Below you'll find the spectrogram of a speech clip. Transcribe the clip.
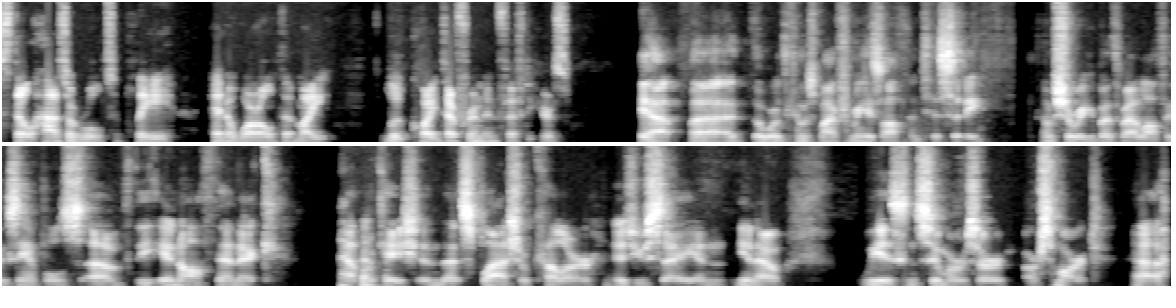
still has a role to play in a world that might look quite different in 50 years. Yeah, uh, the word that comes to mind for me is authenticity. I'm sure we can both rattle off examples of the inauthentic application, that splash of color, as you say. And, you know, we as consumers are, are smart uh,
